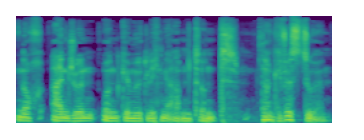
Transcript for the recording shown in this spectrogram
noch einen schönen und gemütlichen Abend und danke fürs Zuhören.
